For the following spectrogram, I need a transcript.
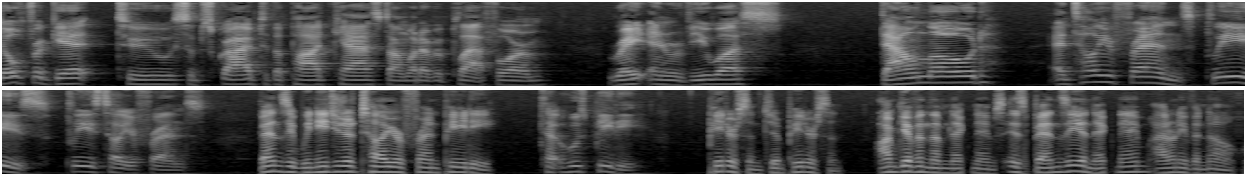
Don't forget to subscribe to the podcast on whatever platform, rate and review us, download, and tell your friends. Please, please tell your friends. Benzie, we need you to tell your friend Petey Tell, who's Petey? Peterson, Jim Peterson. I'm giving them nicknames. Is Benzie a nickname? I don't even know.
